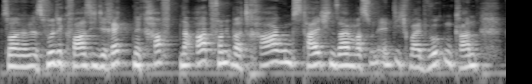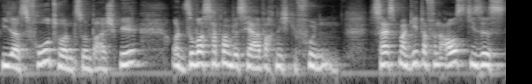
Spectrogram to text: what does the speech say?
sondern es würde quasi direkt eine Kraft, eine Art von Übertragungsteilchen sein, was unendlich weit wirken kann, wie das Photon zum Beispiel. Und sowas hat man bisher einfach nicht gefunden. Das heißt, man geht davon aus, dieses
